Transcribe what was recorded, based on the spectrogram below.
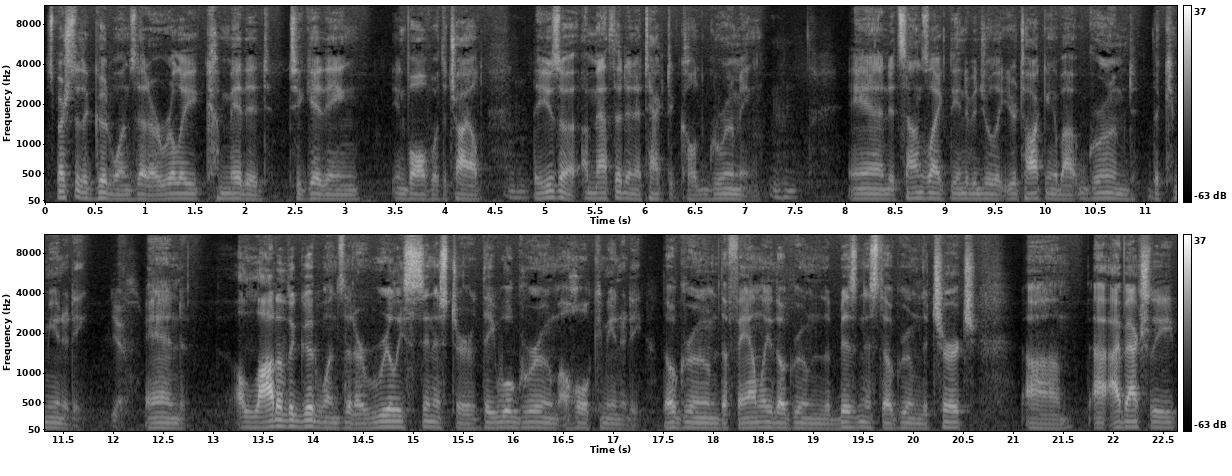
especially the good ones that are really committed to getting involved with the child, mm-hmm. they use a, a, method and a tactic called grooming. Mm-hmm. And it sounds like the individual that you're talking about groomed the community. Yes. And a lot of the good ones that are really sinister, they will groom a whole community. They'll groom the family, they'll groom the business, they'll groom the church. Um, I've actually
